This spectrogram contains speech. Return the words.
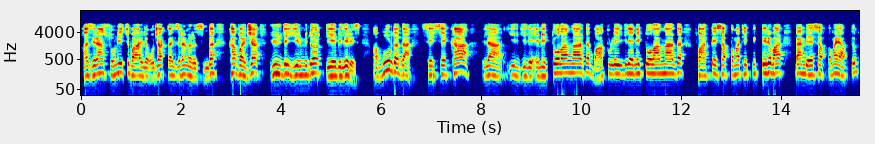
Haziran sonu itibariyle Ocak'la Haziran arasında kabaca %24 diyebiliriz. Ha, burada da SSK ile ilgili emekli olanlarda, Bağkur'la ilgili emekli olanlarda farklı hesaplama teknikleri var. Ben bir hesaplama yaptım.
